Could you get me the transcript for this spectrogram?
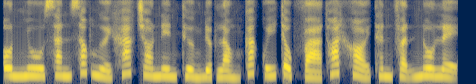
ôn nhu săn sóc người khác cho nên thường được lòng các quý tộc và thoát khỏi thân phận nô lệ.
